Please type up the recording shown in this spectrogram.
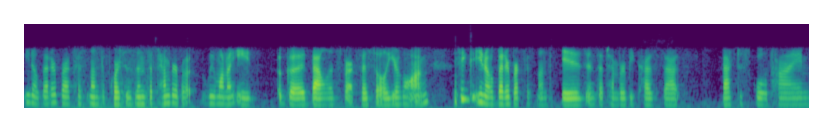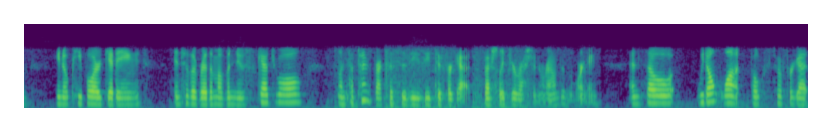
you know, Better Breakfast Month, of course, is in September, but we want to eat a good, balanced breakfast all year long. I think, you know, Better Breakfast Month is in September because that's back to school time. You know, people are getting into the rhythm of a new schedule, and sometimes breakfast is easy to forget, especially if you're rushing around in the morning. And so we don't want folks to forget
